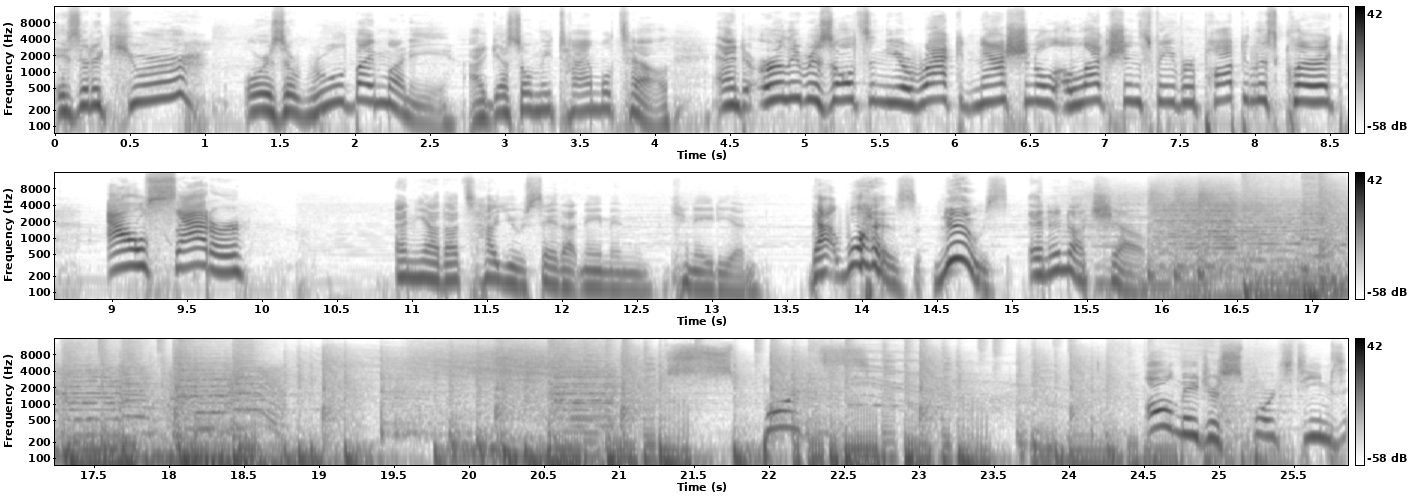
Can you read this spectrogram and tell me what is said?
Is it a cure Or is it ruled by money? I guess only time will tell. And early results in the Iraq national elections favor populist cleric Al Sadr. And yeah, that's how you say that name in Canadian. That was news in a nutshell. Sports. All major sports teams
